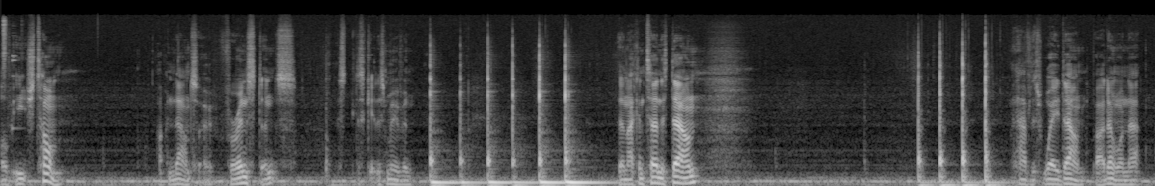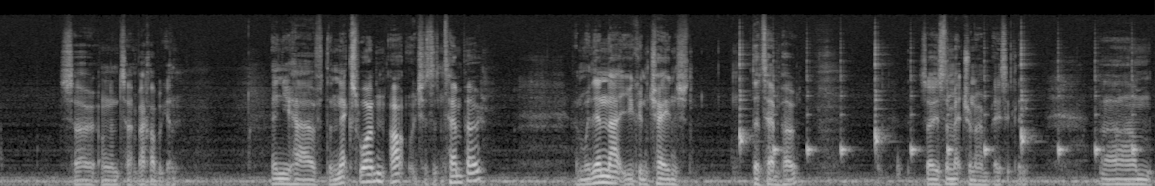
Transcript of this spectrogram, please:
of each tom up and down. So, for instance, let's, let's get this moving. Then I can turn this down and have this way down, but I don't want that. So I'm going to turn it back up again. Then you have the next one up, which is the tempo. And within that, you can change the tempo. So it's the metronome, basically. Um,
